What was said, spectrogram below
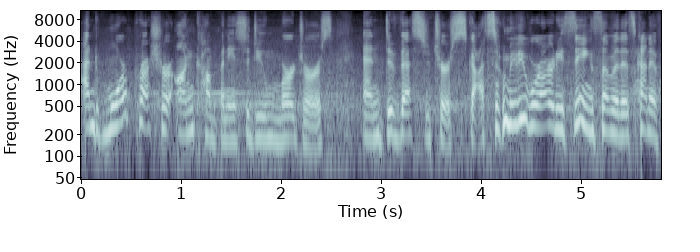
and more pressure on companies to do mergers and divestitures, Scott. So maybe we're already seeing some of this kind of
